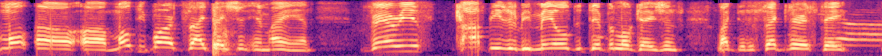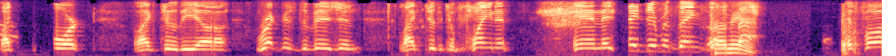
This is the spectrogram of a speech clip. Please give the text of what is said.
uh, uh, multi-part citation in my hand. Various copies are to be mailed to different locations, like to the Secretary of State, like to the court, like to the uh, Records Division, like to the complainant, and they say different things on Come the in. back as far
